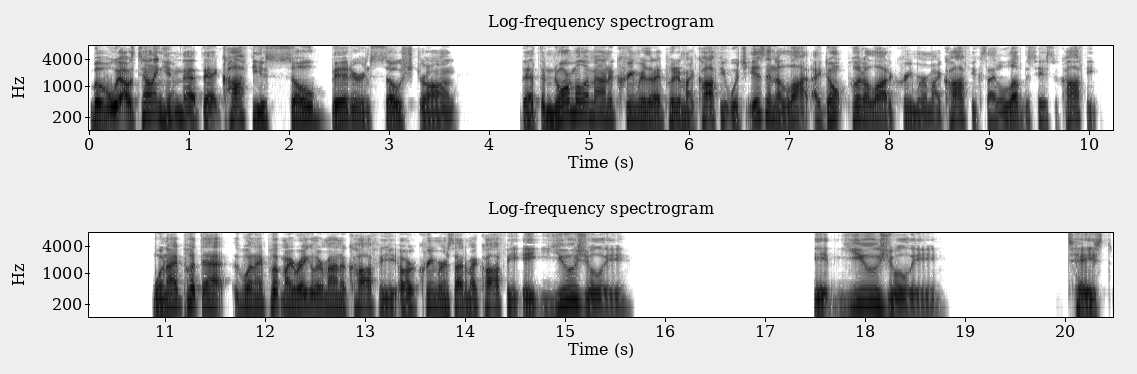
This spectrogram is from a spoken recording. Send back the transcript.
But I was telling him that that coffee is so bitter and so strong that the normal amount of creamer that I put in my coffee, which isn't a lot, I don't put a lot of creamer in my coffee because I love the taste of coffee. When I put that, when I put my regular amount of coffee or creamer inside of my coffee, it usually, it usually tastes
